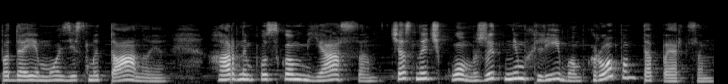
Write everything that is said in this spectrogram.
Подаємо зі сметаною, гарним куском м'яса, часничком, житнім хлібом, кропом та перцем.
